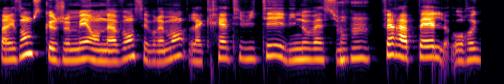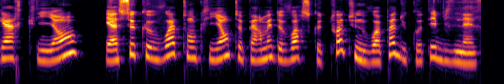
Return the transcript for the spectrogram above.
par exemple, ce que je mets en avant, c'est vraiment la créativité et l'innovation. Mmh Faire appel au regard client et à ce que voit ton client te permet de voir ce que toi, tu ne vois pas du côté business.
